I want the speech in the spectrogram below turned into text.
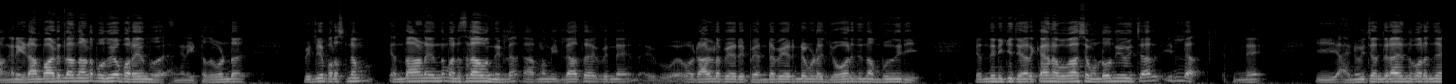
അങ്ങനെ ഇടാൻ പാടില്ല എന്നാണ് പൊതുവെ പറയുന്നത്. അങ്ങനെ ഇട്ടതുകൊണ്ട് വലിയ പ്രശ്നം എന്താണ് എന്ന് മനസ്സിലാവുന്നില്ല. കാരണം ഇല്ലാത്ത പിന്നെ ഒരാളുടെ പേര് ഇപ്പം എന്റെ പേരിന്റെ കൂടെ ജോർജ് നമ്പൂതിരി എന്നെനിക്ക് ചേർക്കാൻ അവകാശമുണ്ടോ എന്ന് ചോദിച്ചാൽ ഇല്ല. പിന്നെ ഈ അനു ചന്ദ്ര എന്ന് പറഞ്ഞ്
